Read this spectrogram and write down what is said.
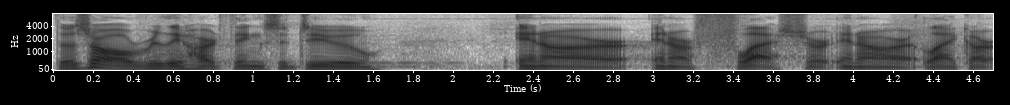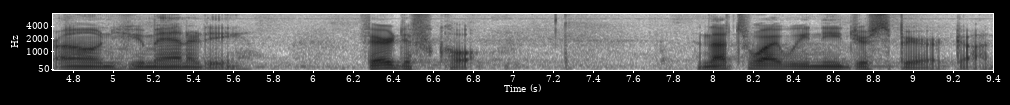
Those are all really hard things to do in our in our flesh or in our like our own humanity. Very difficult. And that's why we need your spirit, God.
